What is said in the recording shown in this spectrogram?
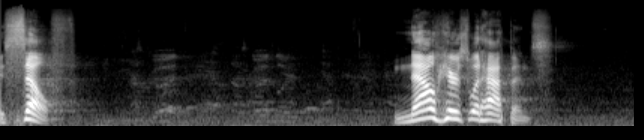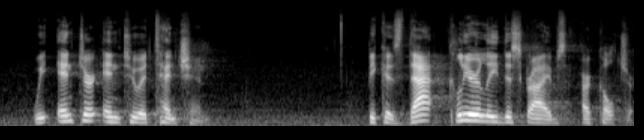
is self. Now, here's what happens we enter into attention because that clearly describes our culture.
